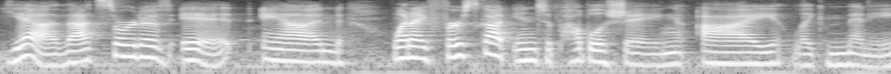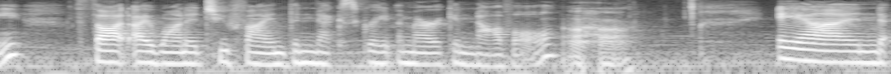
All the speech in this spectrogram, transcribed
yeah, that's sort of it. And when I first got into publishing, I, like many, thought I wanted to find the next great American novel. Uh huh. And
